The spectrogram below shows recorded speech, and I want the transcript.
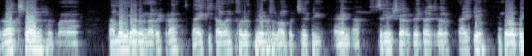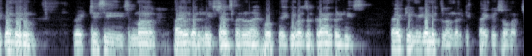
rock star మా తమన్ గారు ఉన్నారు ఇక్కడ thank you Thaman for the beautiful opportunity and Suresh garu Dilraj garu థ్యాంక్ యూ ఇంత ఓపిక్గా మీరు వెయిట్ చేసి ఈ సినిమా ఫైనల్గా రిలీజ్ చేస్తారు. I hope they give us a grand release thank you media మిత్రులందరికీ. Thank you so much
